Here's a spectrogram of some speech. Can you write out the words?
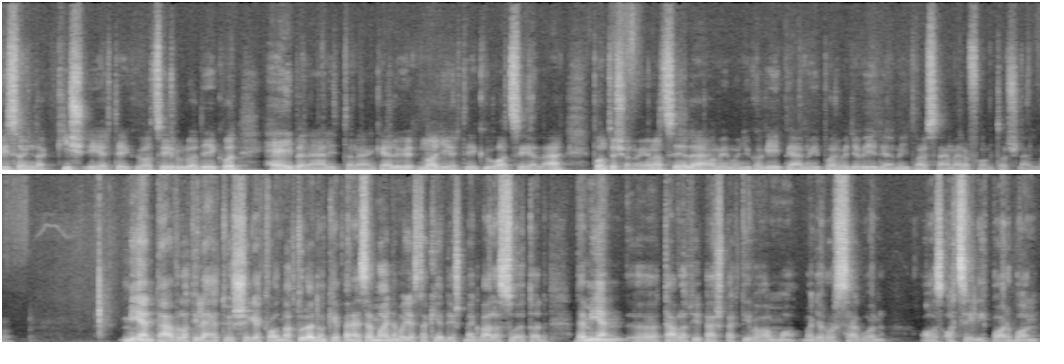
viszonylag kis értékű acélhulladékot helyben állítanánk elő nagy értékű acéllá, pontosan olyan acéllá, ami mondjuk a gépjárműipar vagy a védelmi ipar számára fontos lenne. Milyen távlati lehetőségek vannak? Tulajdonképpen ezzel majdnem, hogy ezt a kérdést megválaszoltad, de milyen távlati perspektíva van ma Magyarországon az acéliparban?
